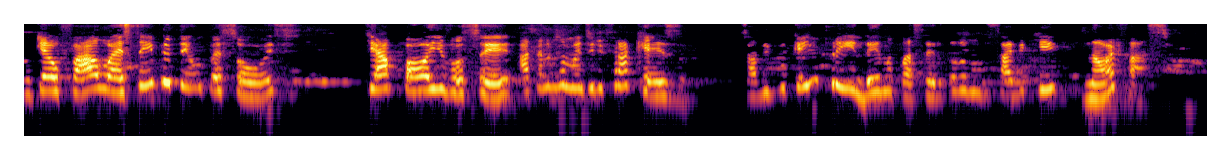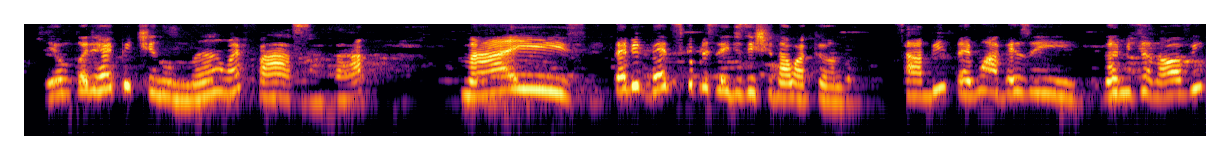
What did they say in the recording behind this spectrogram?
o que eu falo é sempre ter pessoas que apoiem você, até nos momentos de fraqueza sabe? Porque empreender no parceiro, todo mundo sabe que não é fácil. Eu estou repetindo, não é fácil, tá? Mas teve vezes que eu precisei desistir da Wakanda, sabe? Teve uma vez em 2019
